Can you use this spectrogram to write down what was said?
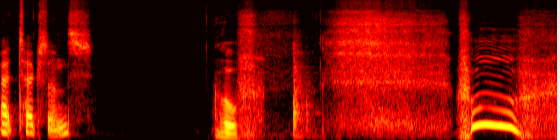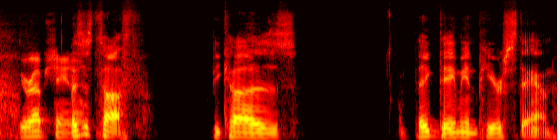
at Texans. Oof. Whew. You're up, Shane. This is tough because big Dameon Pierce stan.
